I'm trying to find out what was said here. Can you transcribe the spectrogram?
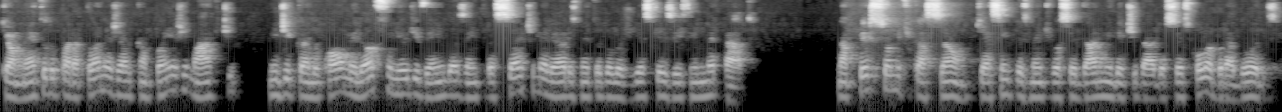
que é um método para planejar campanhas de marketing, indicando qual o melhor funil de vendas entre as sete melhores metodologias que existem no mercado. Na personificação, que é simplesmente você dar uma identidade aos seus colaboradores,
